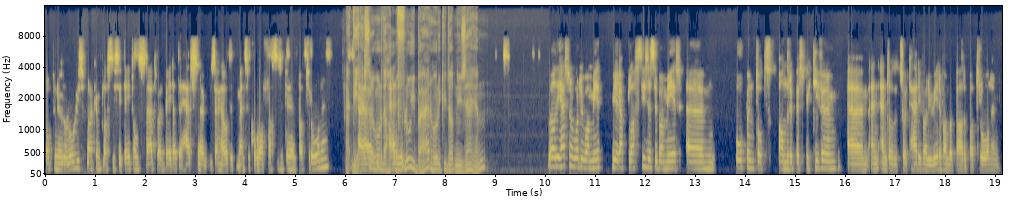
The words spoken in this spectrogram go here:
op neurologisch vlak een plasticiteit ontstaat, waarbij dat de hersenen, zeggen altijd, mensen komen al vast te zitten in hun patronen. Die hersenen um, worden half vloeibaar, hoor ik u dat nu zeggen? Wel, die hersenen worden wat meer ja, plastisch, dus wat meer um, open tot andere perspectieven um, en, en tot het soort herevalueren van bepaalde patronen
